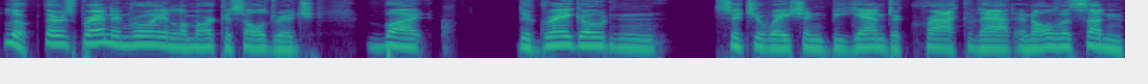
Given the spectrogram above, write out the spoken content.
look, there was Brandon Roy and Lamarcus Aldridge, but the Greg Oden situation began to crack that, and all of a sudden,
